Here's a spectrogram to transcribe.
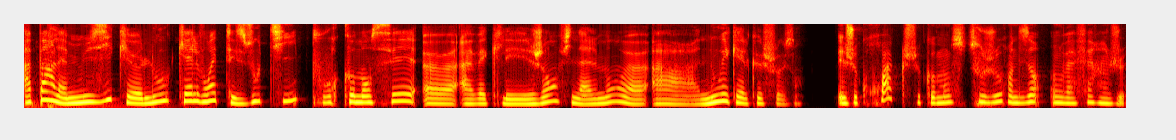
À part la musique, euh, Lou, quels vont être tes outils pour commencer euh, avec les gens finalement euh, à nouer quelque chose? Et je crois que je commence toujours en disant on va faire un jeu.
